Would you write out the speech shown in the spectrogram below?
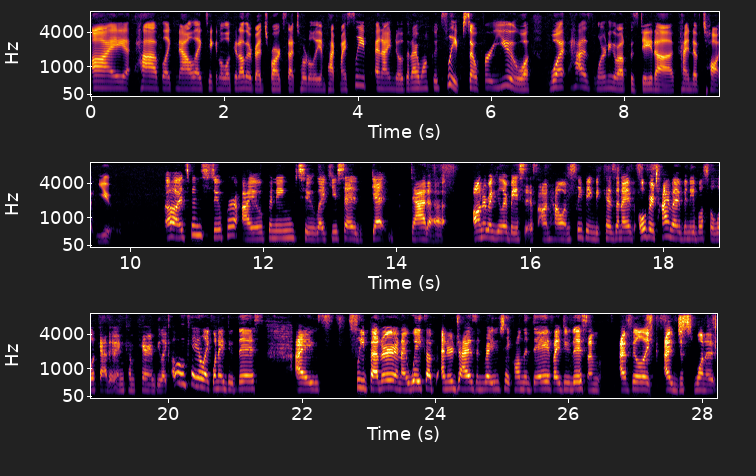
I have like now like taken a look at other benchmarks that totally impact my sleep and I know that I want good sleep. So for you, what has learning about this data kind of taught you? Oh, it's been super eye opening to, like you said, get data on a regular basis on how I'm sleeping because then I've over time I've been able to look at it and compare and be like, oh, okay, like when I do this, I sleep better and I wake up energized and ready to take on the day. If I do this, I'm I feel like I just want to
